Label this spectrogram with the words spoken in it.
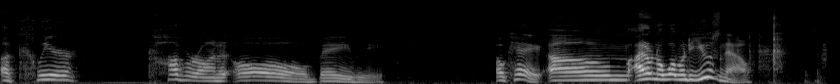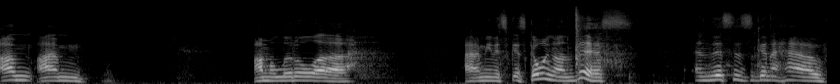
a clear cover on it. Oh, baby. Okay, um, I don't know what one to use now. I'm, I'm, I'm a little, uh, I mean, it's, it's going on this, and this is gonna have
